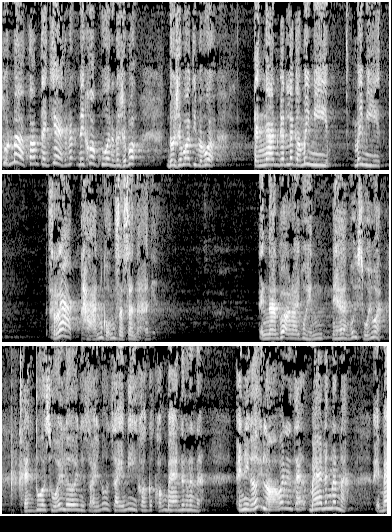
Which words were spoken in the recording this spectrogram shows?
ส่วนมากความแตกแยกในครอบครัวนะโดยเฉพาะ โดยเฉพาะที่แบบว่า แต่งงานกันแล้วก็ไม่มีไม่มีรากฐานของศาสนาเนี่ย แต่งงานเพราะอะไรเพราะเห็นในห้างเฮ้ยสวยว่ะแต่งตัวสวยเลยนี่ใส่นู่นใส่นี่ของของแบรนด์นั่นน่ะ ไอ้นี่เอ้ยหล่อวะแต่แบรนด์นั่งนั่นน่ะไอ้แบร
